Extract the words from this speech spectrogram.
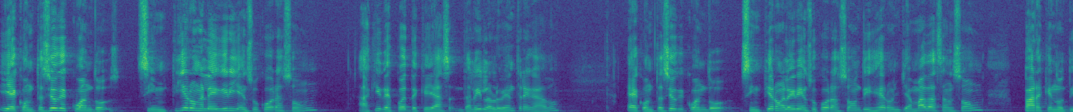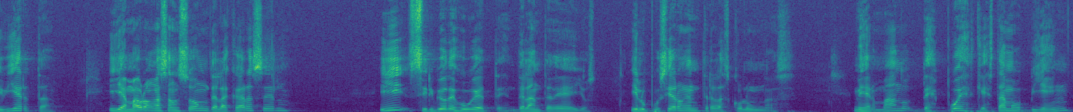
y aconteció que cuando sintieron alegría en su corazón, aquí después de que ya Dalila lo había entregado, aconteció que cuando sintieron alegría en su corazón, dijeron, llamad a Sansón para que nos divierta. Y llamaron a Sansón de la cárcel y sirvió de juguete delante de ellos. Y lo pusieron entre las columnas. Mis hermanos, después que estamos bien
